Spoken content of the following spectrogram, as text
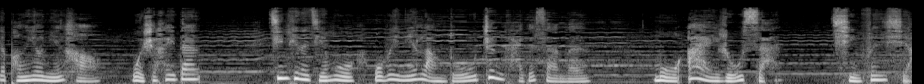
的朋友，您好，我是黑丹。今天的节目，我为您朗读郑恺的散文《母爱如伞》，请分享。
